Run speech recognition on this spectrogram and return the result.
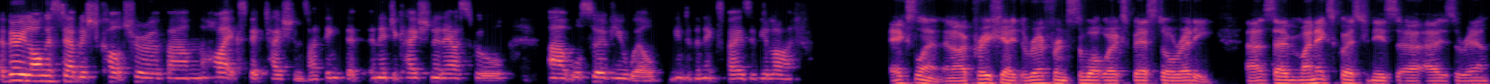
a very long established culture of um, high expectations. I think that an education at our school uh, will serve you well into the next phase of your life. Excellent, and I appreciate the reference to what works best already. Uh, so my next question is uh, is around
